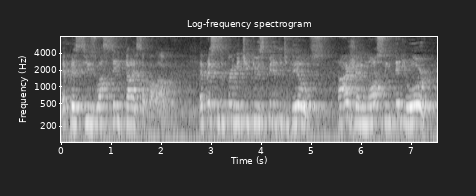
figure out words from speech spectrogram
É preciso aceitar essa palavra. É preciso permitir que o Espírito de Deus haja em nosso interior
